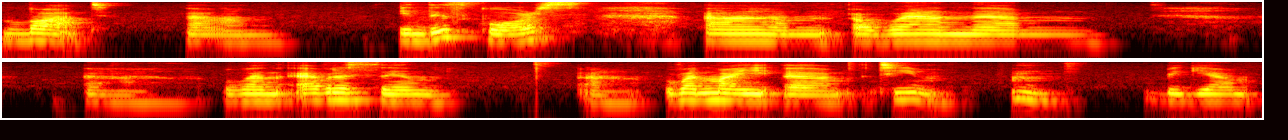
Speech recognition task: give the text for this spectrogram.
But um, in this course um, when um, uh, when everything uh, when my um, team began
